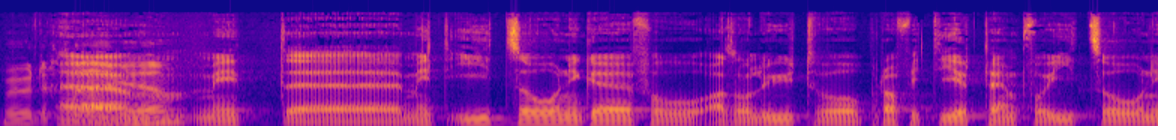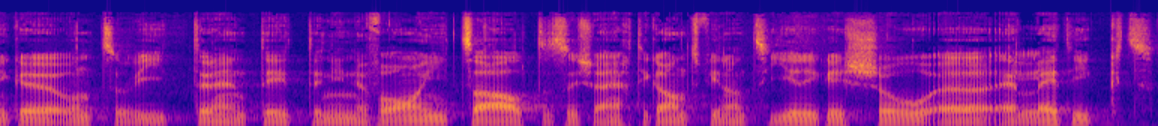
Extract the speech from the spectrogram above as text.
Würde ich sagen, ja. Ähm, mit, äh, mit Einzonungen von, also Leute, die profitiert haben von Einzonungen und so weiter, haben dort in einen Fonds eingezahlt. Das ist eigentlich, die ganze Finanzierung ist schon äh, erledigt.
